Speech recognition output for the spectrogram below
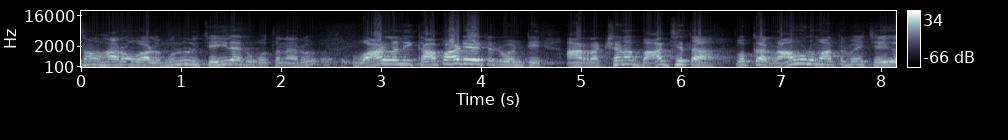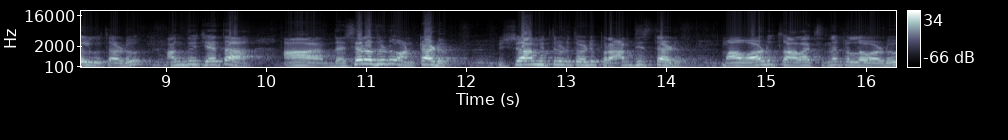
సంహారం వాళ్ళు మునులు చేయలేకపోతున్నారు. వాళ్ళని కాపాడేటటువంటి ఆ రక్షణ బాధ్యత ఒక్క రాముడు మాత్రమే చేయగలుగుతాడు. అందుచేత ఆ దశరథుడు అంటాడు విశ్వామిత్రుడితోటి ప్రార్థిస్తాడు. మా వాడు చాలా చిన్నపిల్లవాడు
